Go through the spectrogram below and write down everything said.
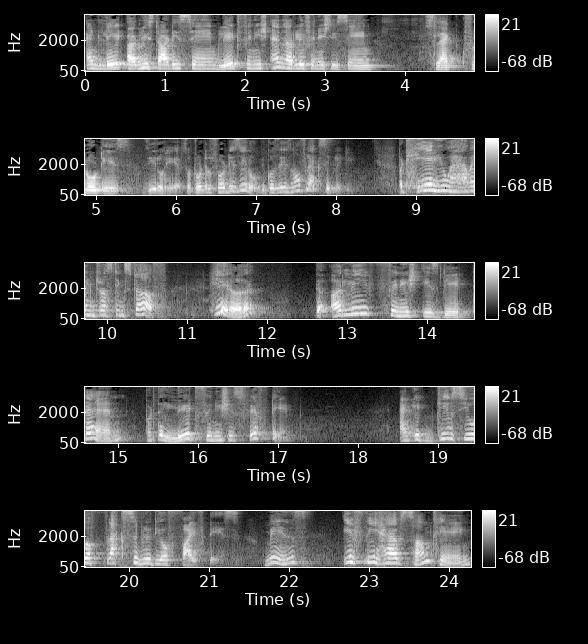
and late early start is same, late finish and early finish is same, slack float is 0 here. So total float is 0 because there is no flexibility. But here you have interesting stuff. Here the early finish is day 10, but the late finish is 15. And it gives you a flexibility of 5 days. Means if we have something,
